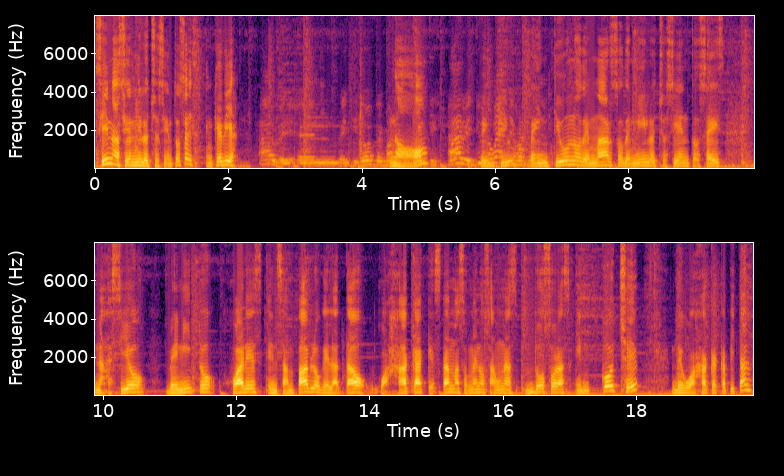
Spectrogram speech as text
Sí, nació en 1806. ¿En qué día? Ah, el 22 de marzo. No. ah, el 21, 21, de marzo de 1806 nació Benito Juárez en San Pablo, Guelatao, Oaxaca, que está más o menos a unas dos horas en coche de Oaxaca capital.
